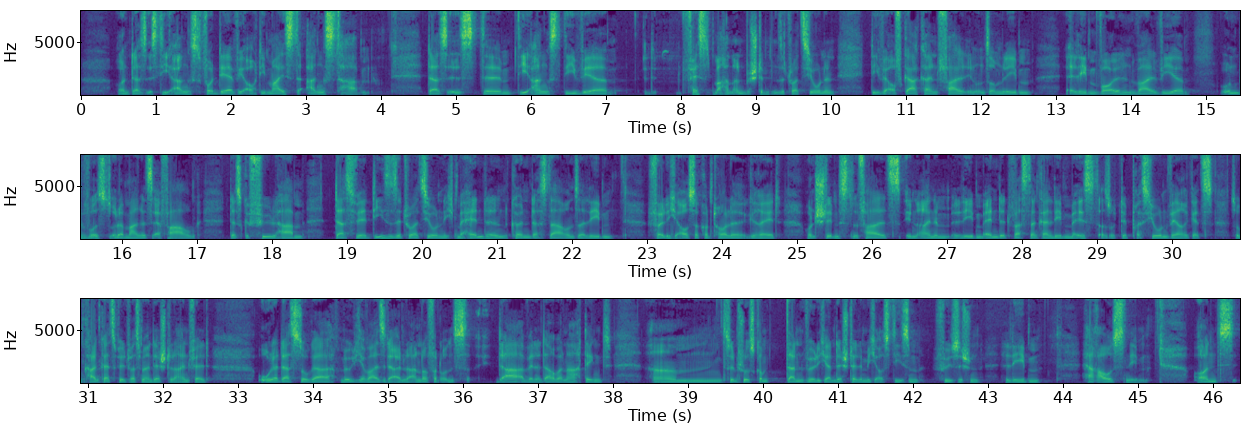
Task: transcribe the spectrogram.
und das ist die Angst, vor der wir auch die meiste Angst haben. Das ist äh, die Angst, die wir festmachen an bestimmten Situationen, die wir auf gar keinen Fall in unserem Leben erleben wollen, weil wir unbewusst oder mangels Erfahrung das Gefühl haben, dass wir diese Situation nicht mehr handeln können, dass da unser Leben völlig außer Kontrolle gerät und schlimmstenfalls in einem Leben endet, was dann kein Leben mehr ist. Also Depression wäre jetzt so ein Krankheitsbild, was mir an der Stelle einfällt. Oder dass sogar möglicherweise der eine oder andere von uns da, wenn er darüber nachdenkt, ähm, zu dem Schluss kommt, dann würde ich an der Stelle mich aus diesem physischen Leben herausnehmen. Und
